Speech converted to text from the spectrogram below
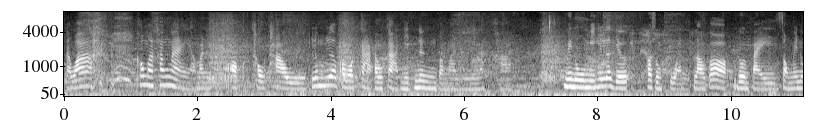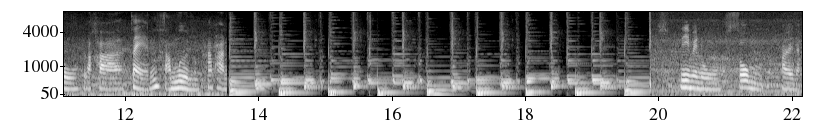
แต่ว่าเข้ามาข้างในอะ มันออกเทาๆ เริ่มเลือกอวกาศอวกาศนิดนึงประมาณนี้นะคะ เมนูมีให้เลือกเยอะพอสมควร เราก็โดนไป 2 เมนูราคาแสนสามหมื่นห้าพัน นี่เมนูส้มอะไรนะ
